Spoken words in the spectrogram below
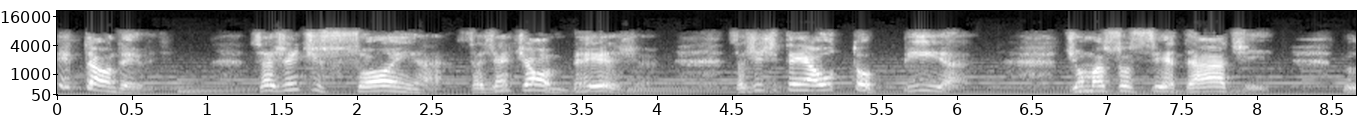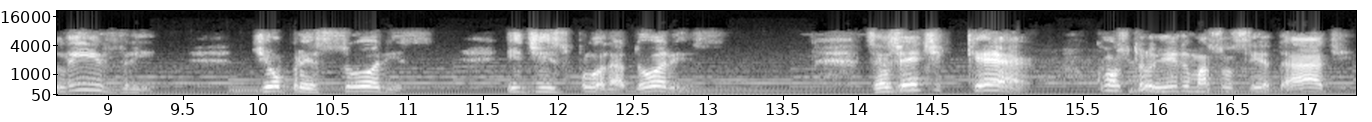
Então, David, se a gente sonha, se a gente almeja, se a gente tem a utopia de uma sociedade livre de opressores e de exploradores, se a gente quer construir uma sociedade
